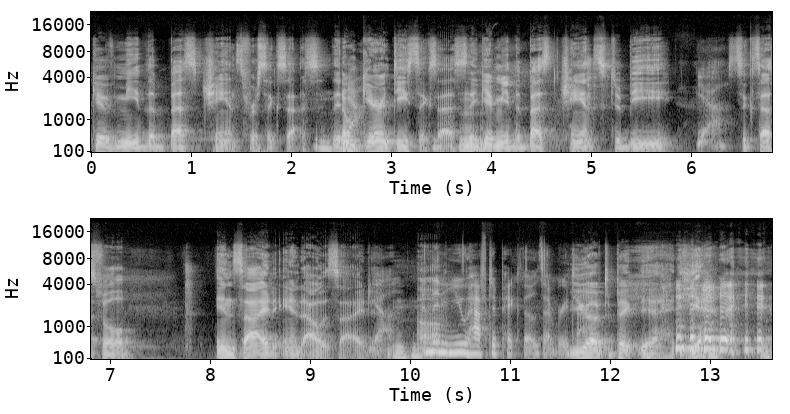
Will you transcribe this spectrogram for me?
give me the best chance for success. They mm-hmm. don't Yeah. guarantee success. They mm-hmm. give me the best chance to be yeah. successful inside and outside. Yeah. Mm-hmm. And then um, you have to pick those every time. You have to pick. Yeah, yeah,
